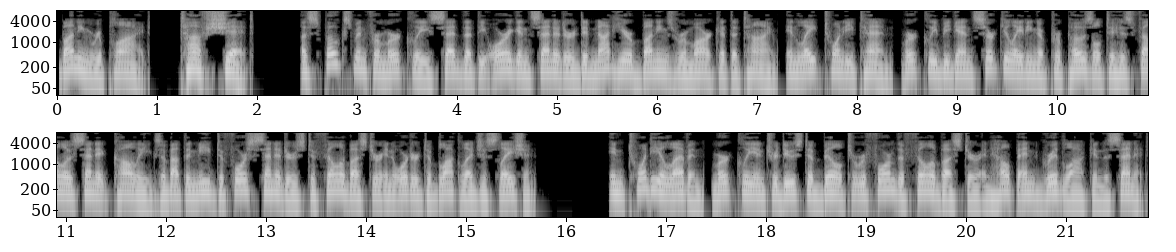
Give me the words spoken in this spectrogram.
Bunning replied, Tough shit. A spokesman for Merkley said that the Oregon senator did not hear Bunning's remark at the time. In late 2010, Merkley began circulating a proposal to his fellow Senate colleagues about the need to force senators to filibuster in order to block legislation. In 2011, Merkley introduced a bill to reform the filibuster and help end gridlock in the Senate.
